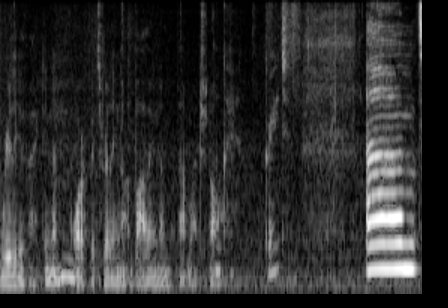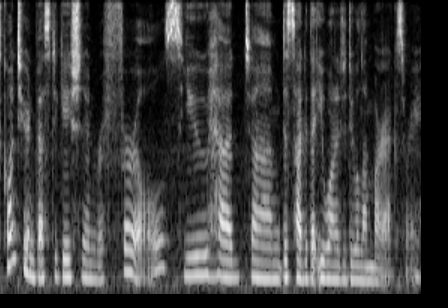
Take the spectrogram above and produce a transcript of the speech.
really affecting him, mm -hmm. or if it's really not bothering him that much at all. Okay, great. Um, let's go on to your investigation and referrals. You had um, decided that you wanted to do a lumbar X-ray.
